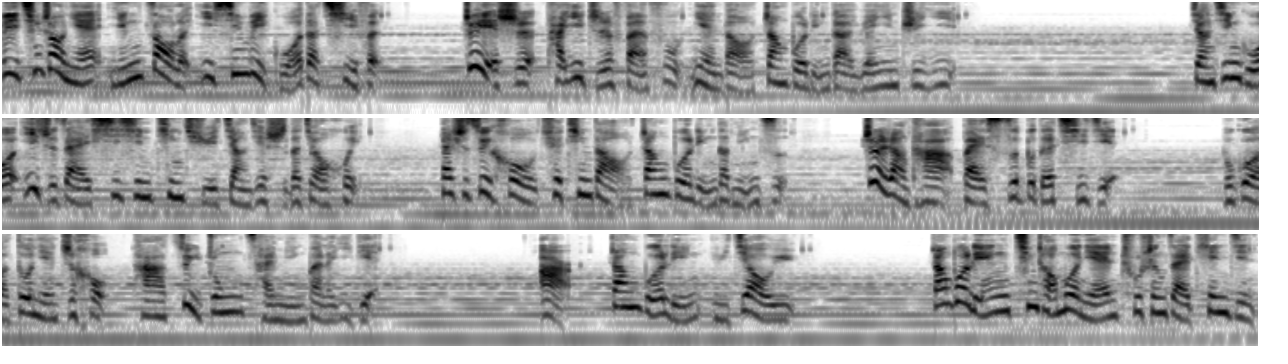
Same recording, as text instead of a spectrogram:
为青少年营造了一心为国的气氛，这也是他一直反复念叨张伯苓的原因之一。蒋经国一直在悉心听取蒋介石的教诲。但是最后却听到张伯苓的名字，这让他百思不得其解。不过多年之后，他最终才明白了一点。二、张伯苓与教育。张伯苓清朝末年出生在天津，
